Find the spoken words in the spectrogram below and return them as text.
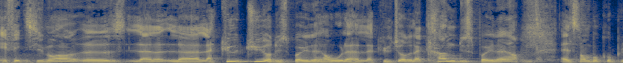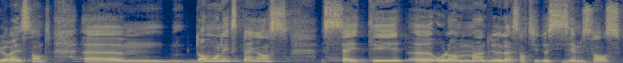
Effectivement, euh, la, la, la, culture du spoiler ou la, la, culture de la crainte du spoiler, elle semble beaucoup plus récente. Euh, dans mon expérience, ça a été euh, au lendemain de la sortie de Sixième Sens,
